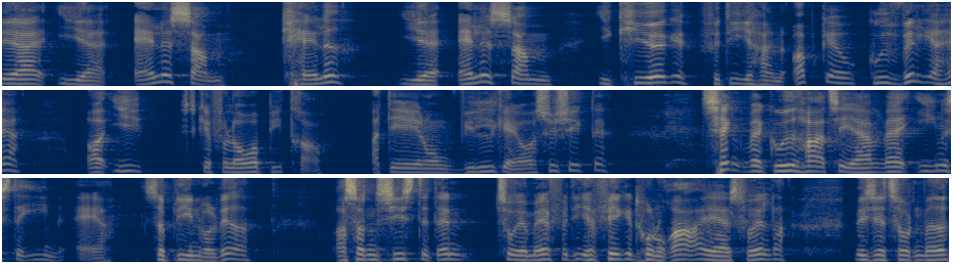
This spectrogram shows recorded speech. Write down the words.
det er, at I er alle sammen kaldet. I er alle sammen i kirke, fordi I har en opgave. Gud vil jer her, og I skal få lov at bidrage. Og det er nogle vilde gaver, synes I ikke det? Tænk, hvad Gud har til jer, hver eneste en af jer. Så bliv involveret. Og så den sidste, den tog jeg med, fordi jeg fik et honorar af jeres forældre, hvis jeg tog den med.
